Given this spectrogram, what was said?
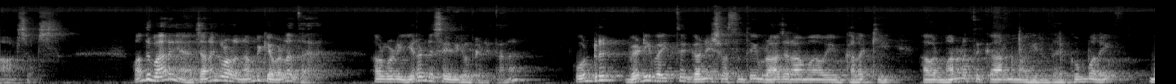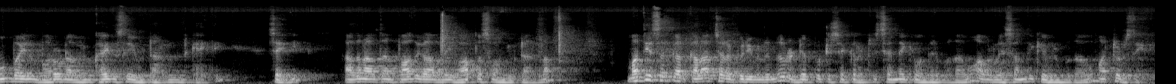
நான்சென்ஸ் வந்து பாருங்க ஜனங்களோட நம்பிக்கை வெள்ளத்தை. அவர்களுடைய இரண்டு செய்திகள் கிடைத்தன. ஒன்று வெடி வைத்து கணேஷ் வசந்தையும் ராஜராமாவையும் கலக்கி அவர் மரணத்துக்கு காரணமாக இருந்த கும்பலை மும்பையிலும் பரோடாவிலும் கைது செய்துவிட்டார்கள் என்று கைதி செய்தி. அதனால் தான் பாதுகாவலை வாபஸ் வாங்கிவிட்டார்களாம். மத்திய சர்க்கார் கலாச்சார பிரிவிலிருந்து ஒரு டெபுட்டி செக்ரட்டரி சென்னைக்கு வந்திருப்பதாகவும் அவர்களை சந்திக்க விரும்புவதாகவும் மற்றொரு செய்தி.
